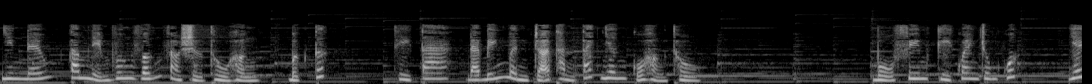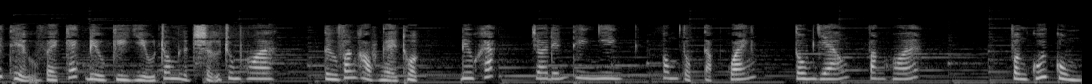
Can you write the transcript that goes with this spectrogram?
Nhưng nếu tâm niệm vương vấn vào sự thù hận, bực tức, thì ta đã biến mình trở thành tác nhân của hận thù. Bộ phim Kỳ quan Trung Quốc giới thiệu về các điều kỳ diệu trong lịch sử Trung Hoa, từ văn học nghệ thuật, điêu khắc cho đến thiên nhiên, phong tục tập quán, tôn giáo, văn hóa. Phần cuối cùng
